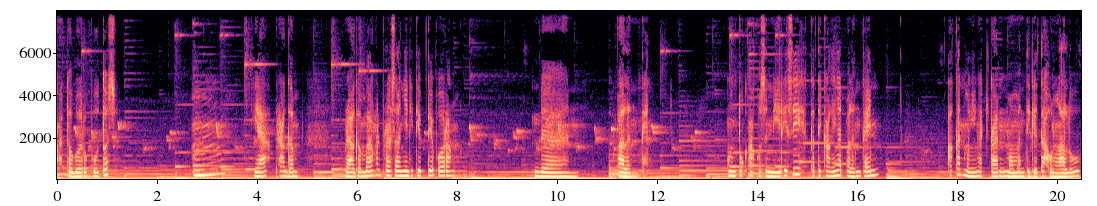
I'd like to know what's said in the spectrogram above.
atau baru putus. Hmm, ya beragam, beragam banget perasaannya di tiap-tiap orang. Dan Valentine. Untuk aku sendiri sih, ketika ingat Valentine, akan mengingatkan momen tiga tahun lalu,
